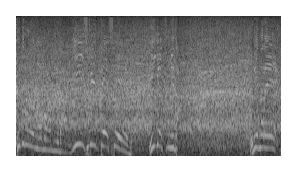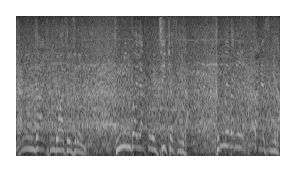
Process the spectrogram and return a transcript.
그대로 넘어갑니다. 21대 10. 이겼습니다. 우리나라의 양영자, 현정화 선수는 국민과의 약속을 지켰습니다. 금메달을 따냈습니다.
